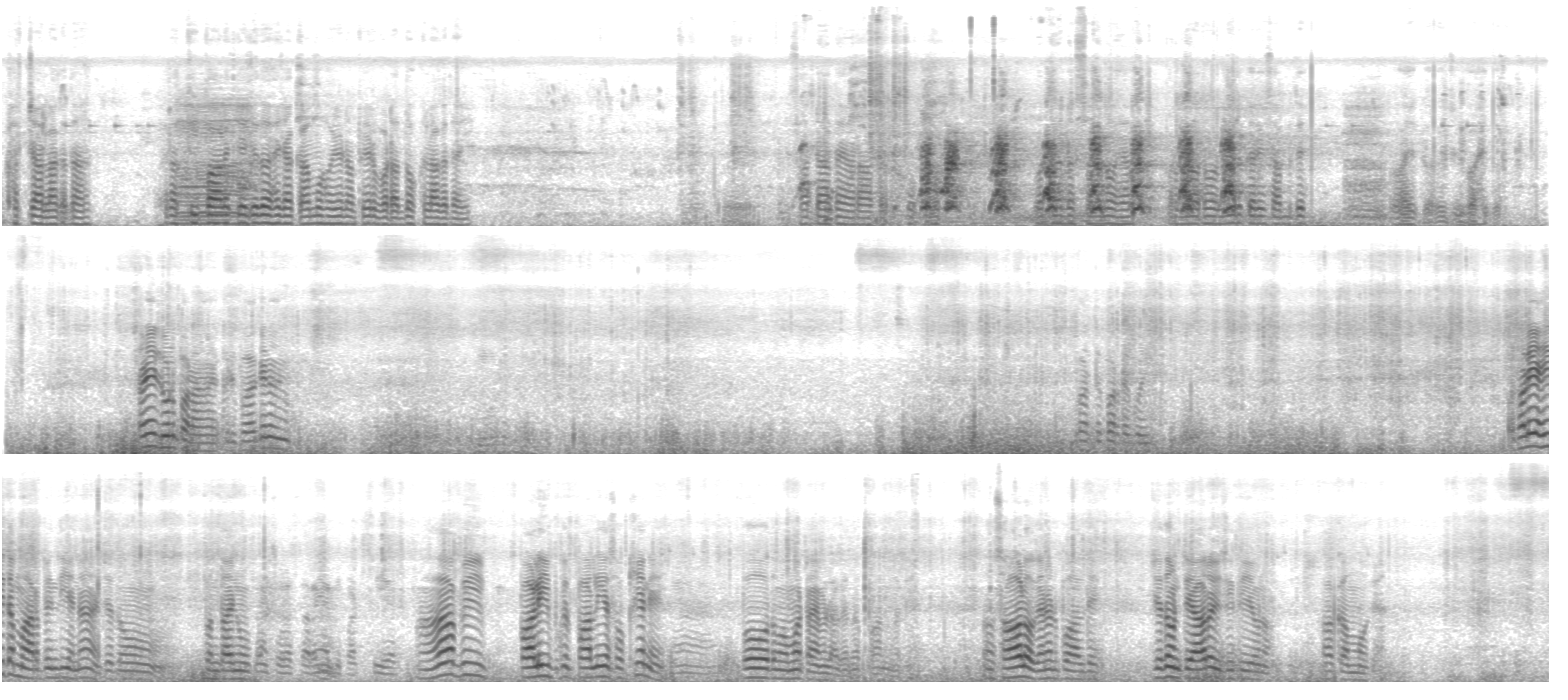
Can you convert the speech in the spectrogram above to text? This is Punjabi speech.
ਖਰਚਾ ਲੱਗਦਾ। ਰਾਤੀ ਪਾਲ ਕੇ ਜਦੋਂ ਇਹੋ ਜਿਹਾ ਕੰਮ ਹੋ ਜਾਣਾ, ਫਿਰ ਬੜਾ ਦੁੱਖ ਲੱਗਦਾ ਜੀ। ਸਾਡਾ ਤਾਂ ਰਾਤ ਬਹੁਤ ਨੁਕਸਾਨ ਹੋਇਆ। ਪਰਮਾਤਮਾ ਮਿਹਰ ਕਰੇ ਸਭ ਤੇ। ਵਾਹਿਗੁਰੂ ਜੀ, ਵਾਹਿਗੁਰੂ। ਸਣੇ ਲੂਣ ਪਾਣਾ ਕਿਰਪਾ ਕੇ ਨਾ। ਭਰਦੇ ਭਰਦੇ ਕੋਈ। ਉਹ ਸਾਲੇ ਇਹੀ ਤਾਂ ਮਾਰ ਪੈਂਦੀ ਹੈ ਨਾ ਜਦੋਂ ਬੰਦਾ ਇਹਨੂੰ 16 17 ਦੀ ਪੱਟ ਸੀ ਯਾਰ। ਹਾਂ ਵੀ ਪਾਲੀ ਪਾਲੀਆਂ ਸੌਖੀਆਂ ਨੇ। ਬਹੁਤ ਮਾਮਾ ਟਾਈਮ ਲੱਗਦਾ ਪਾਲਣ ਲੱਗੇ ਤਾਂ ਸਾਲ ਹੋ ਗਿਆ ਇਹਨਾਂ ਨੂੰ ਪਾਲਦੇ। ਜਦੋਂ ਹੁਣ ਤਿਆਰ ਹੋਈ ਸੀ ਤੀ ਹੁਣ ਆਹ ਕੰਮ ਹੋ ਗਿਆ।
